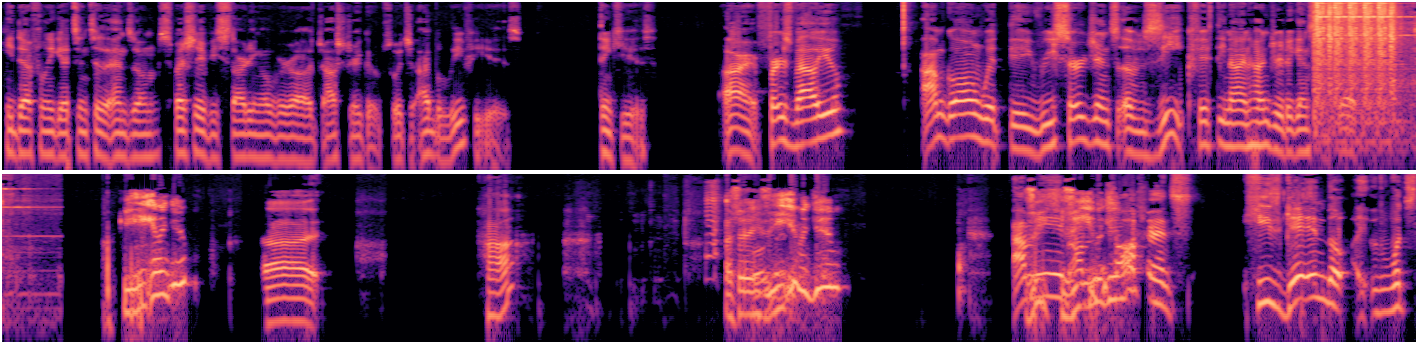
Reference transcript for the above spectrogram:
he definitely gets into the end zone, especially if he's starting over uh, Josh Jacobs, which I believe he is. I think he is. All right, first value. I'm going with the resurgence of Zeke, 5,900 against the Jets. He eating again? Uh, huh? I said he's eating again. I mean, Zeke- on Zeke this again? offense, he's getting the. What's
